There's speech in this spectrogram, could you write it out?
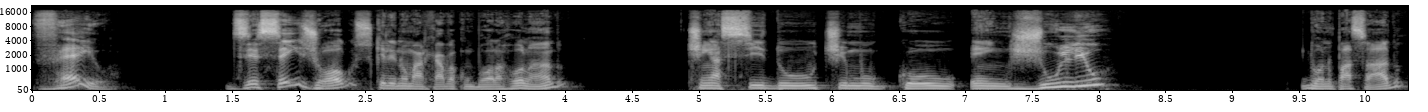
velho, 16 jogos que ele não marcava com bola rolando. Tinha sido o último gol em julho do ano passado.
